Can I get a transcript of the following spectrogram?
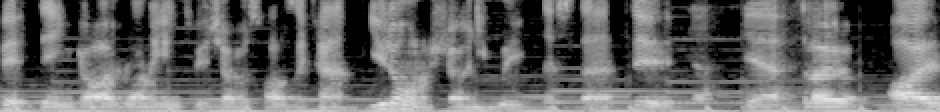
15 guys running into each other as hard as they can. You don't want to show any weakness there, do you? Yeah. Yeah. So I,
